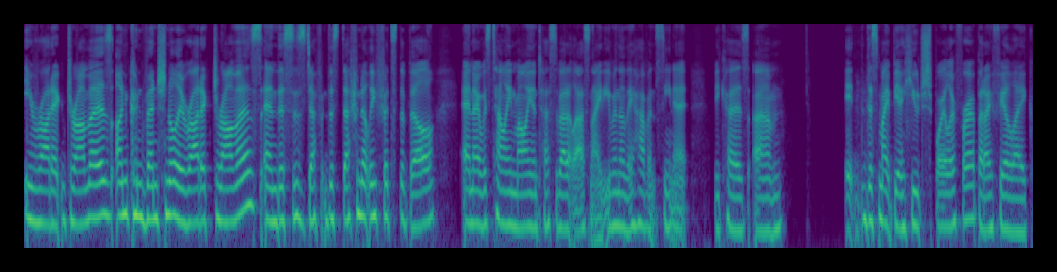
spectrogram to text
erotic dramas, unconventional erotic dramas, and this is def- this definitely fits the bill. And I was telling Molly and Tess about it last night, even though they haven't seen it, because um, it, this might be a huge spoiler for it, but I feel like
